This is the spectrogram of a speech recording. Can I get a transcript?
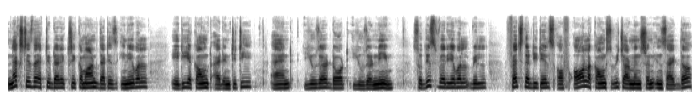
Next is the Active Directory command that is enable AD account identity and user dot username. So this variable will fetch the details of all accounts which are mentioned inside the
